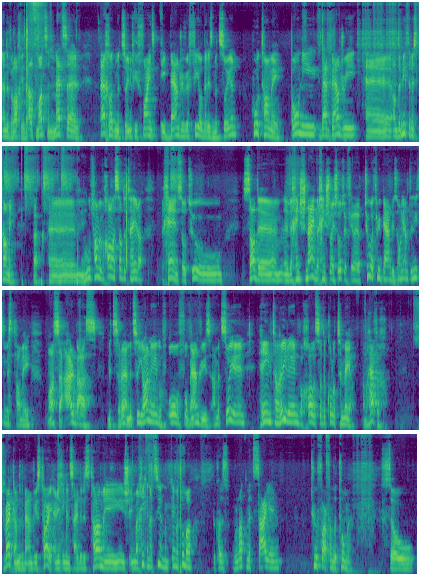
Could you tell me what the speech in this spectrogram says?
And the velachid alf matzah metzer echad mitzayin. If he finds a boundary of a field that is mitzayin, who tame? Only that boundary uh, underneath it is tame. But um, who tame v'chal asad tahira. V'chen so too. Sade, v'chen shnayim, v'chen shlosh. So if you have two or three boundaries, only underneath them is tame. Masa arbas mitzareh mitzayanim of all four boundaries. Amitzayin hein tahirin v'chal asad kol tameya. Am hefech. Direct under the boundary is tari. Anything inside it is tame. In machik and atzin tuma because we're not mitzayin too far from the tumah. So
